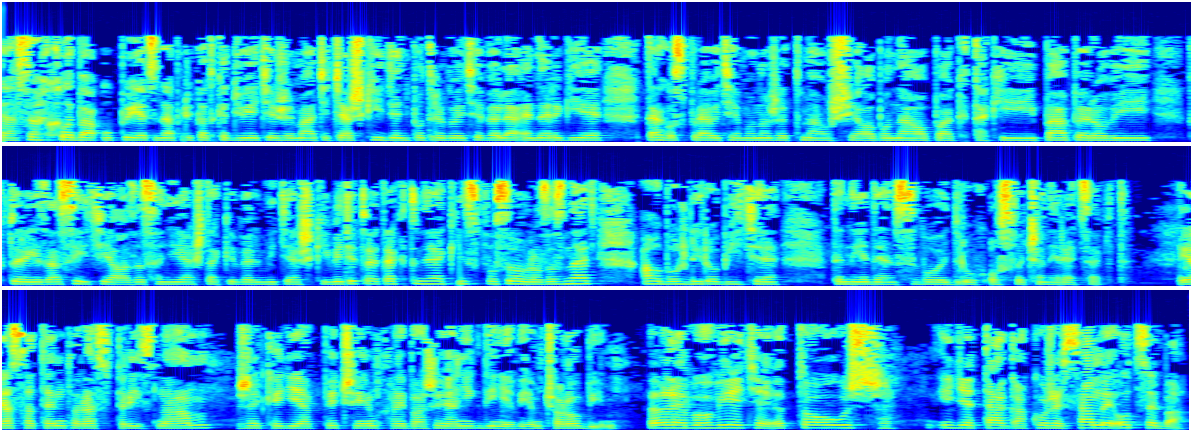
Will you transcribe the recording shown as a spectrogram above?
Dá sa chleba upiec, napríklad keď viete, že máte ťažký deň, potrebujete veľa energie, tak ho spravíte možno, že tmavšie, alebo naopak taký páperový, ktorý je zasíti, ale zase nie až taký veľmi ťažký. Viete to aj takto nejakým spôsobom rozoznať, alebo vždy robíte ten jeden svoj druh osvedčený recept? Ja sa tento raz priznám, že keď ja pečiem chleba, že ja nikdy neviem, čo robím. Lebo viete, to už ide tak akože same od seba.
